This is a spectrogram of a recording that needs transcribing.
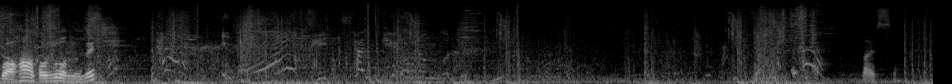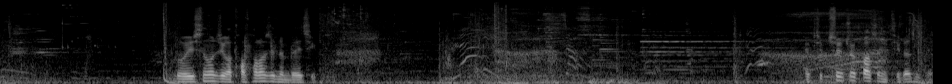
뭐야 하나 더 죽었는데? 나이스. 너의 시너지가 다 사라지는 매직. 117줄까지는 딜해도 돼.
